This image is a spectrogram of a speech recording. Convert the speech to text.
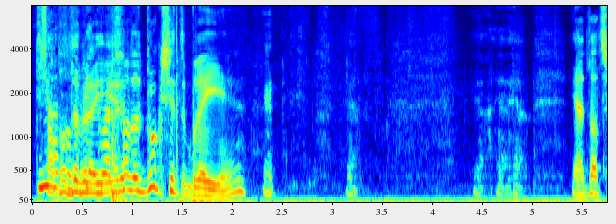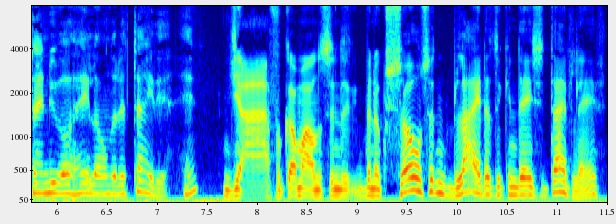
Die Zat had al kwart van het boek zitten breien. Ja, ja, ja. ja, dat zijn nu wel hele andere tijden. Hè? Ja, voorkomen anders. En ik ben ook zo ontzettend blij dat ik in deze tijd leef.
